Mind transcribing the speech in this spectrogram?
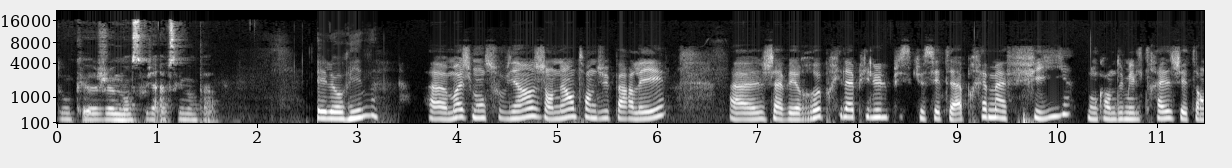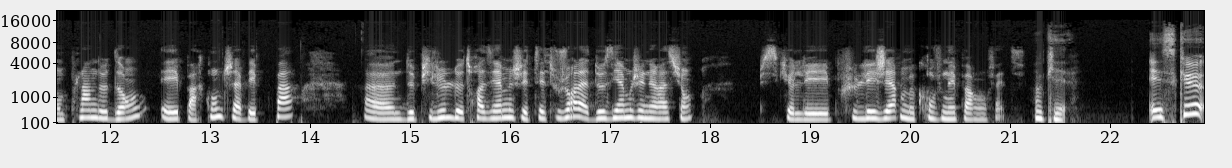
Donc euh, je m'en souviens absolument pas. Et Laurine? Euh, moi, je m'en souviens, j'en ai entendu parler. Euh, j'avais repris la pilule puisque c'était après ma fille. Donc en 2013, j'étais en plein dedans. Et par contre, j'avais pas euh, de pilule de troisième. J'étais toujours à la deuxième génération puisque les plus légères me convenaient pas en fait. Ok. Est-ce que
